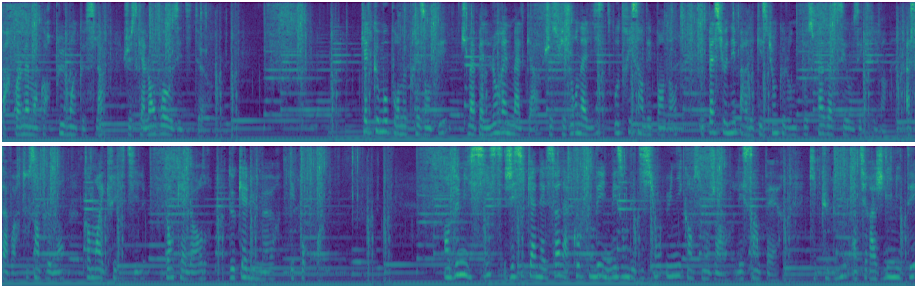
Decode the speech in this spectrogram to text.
parfois même encore plus loin que cela, jusqu'à l'envoi aux éditeurs. Quelques mots pour me présenter, je m'appelle Lorraine Malka, je suis journaliste, autrice indépendante et passionnée par les questions que l'on ne pose pas assez aux écrivains, à savoir tout simplement comment écrivent-ils, dans quel ordre, de quelle humeur et pourquoi. En 2006, Jessica Nelson a cofondé une maison d'édition unique en son genre, Les Saints-Pères, qui publie en tirage limité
